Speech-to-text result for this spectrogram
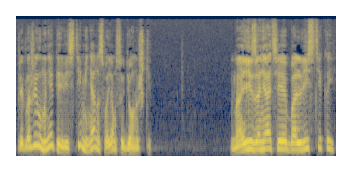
предложил мне перевести меня на своем суденышке. Мои занятия баллистикой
